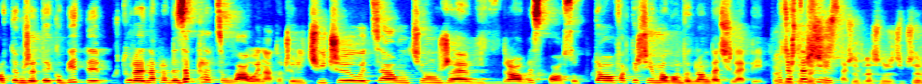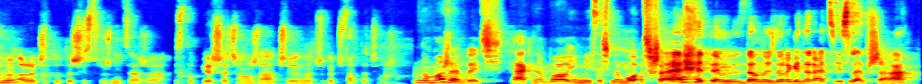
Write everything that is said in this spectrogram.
O tym, że te kobiety, które naprawdę zapracowały na to, czyli ćwiczyły całą ciążę w zdrowy sposób, to faktycznie mogą wyglądać lepiej. Pewnie Chociaż to też też nie jest, jest tak. przepraszam, że ci przerwę, Mhm. ale czy to też jest różnica, że jest to pierwsza ciąża, czy na przykład czwarta ciąża? No może być, tak, no bo im jesteśmy młodsze, tym zdolność do regeneracji jest lepsza.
